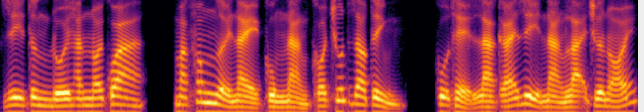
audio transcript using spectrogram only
gì từng đối hắn nói qua, Mạc Phong người này cùng nàng có chút giao tình, cụ thể là cái gì nàng lại chưa nói.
